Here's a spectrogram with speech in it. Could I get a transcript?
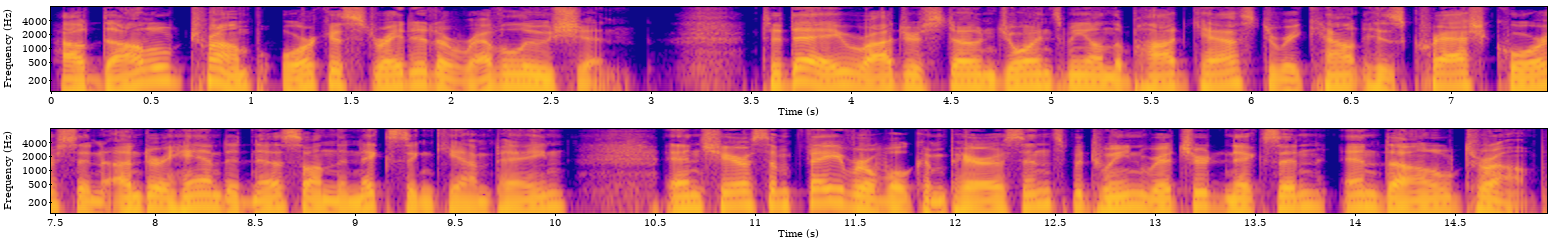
How Donald Trump Orchestrated a Revolution. Today, Roger Stone joins me on the podcast to recount his crash course in underhandedness on the Nixon campaign and share some favorable comparisons between Richard Nixon and Donald Trump.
